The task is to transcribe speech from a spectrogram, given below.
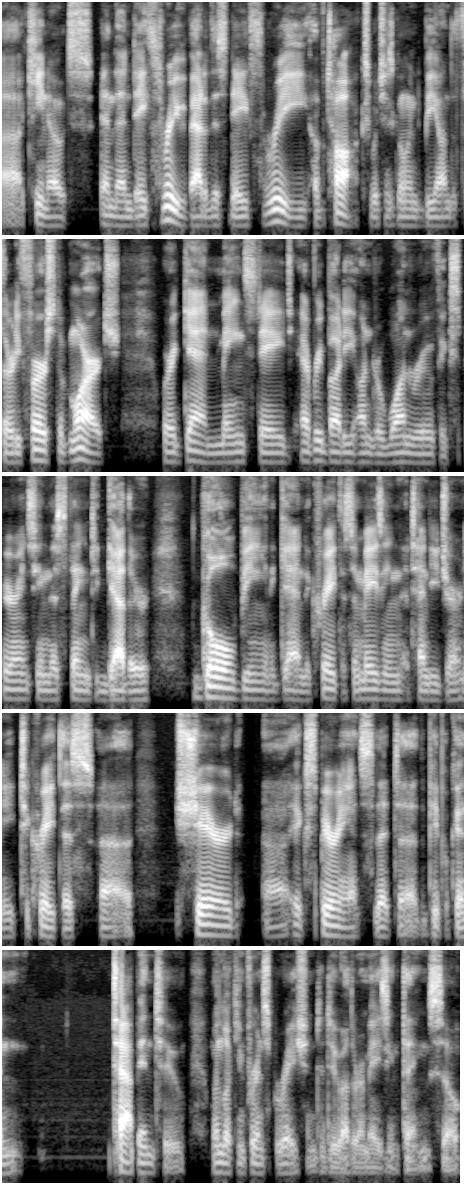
uh, keynotes, and then day three. We've added this day three of talks, which is going to be on the 31st of March, where again, main stage, everybody under one roof experiencing this thing together. Goal being again to create this amazing attendee journey, to create this uh, shared uh, experience that uh, people can tap into when looking for inspiration to do other amazing things. So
